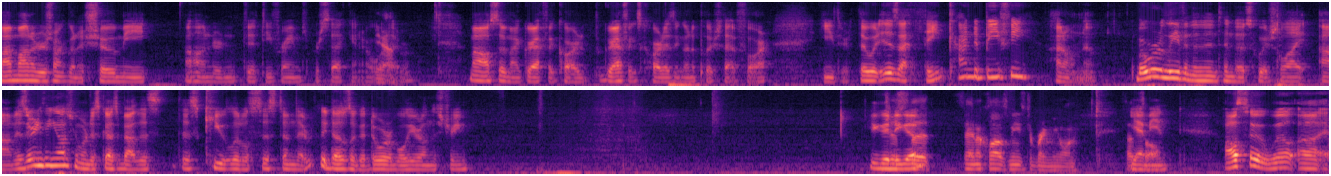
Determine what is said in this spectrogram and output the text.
my monitors aren't going to show me 150 frames per second or Yeah. whatever. My also my graphic card graphics card isn't going to push that far either. Though it is, I think, kind of beefy. I don't know. But we're leaving the Nintendo Switch Lite. Um, is there anything else you want to discuss about this this cute little system that really does look adorable here on the stream? You good Just to go? Santa Claus needs to bring me one. That's yeah, all. man. Also, Will, uh,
